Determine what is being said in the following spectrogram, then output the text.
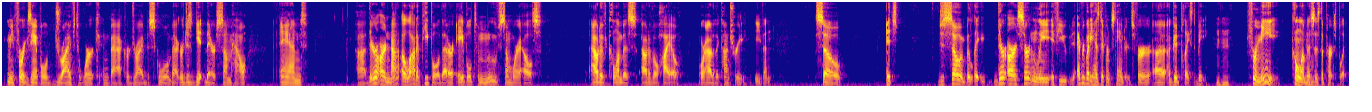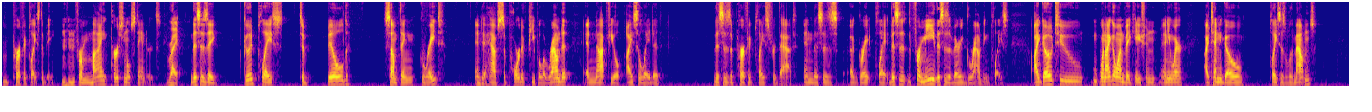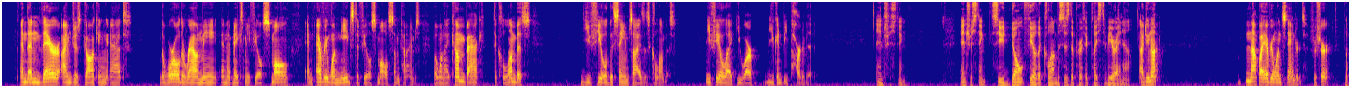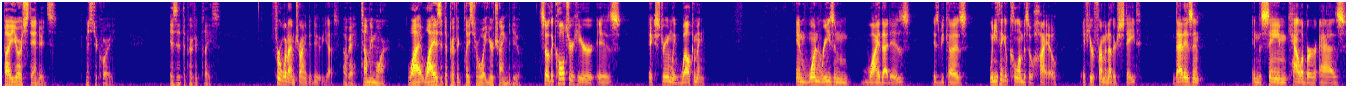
I mean, for example, drive to work and back, or drive to school and back, or just get there somehow. And uh, there are not a lot of people that are able to move somewhere else out of Columbus, out of Ohio, or out of the country, even. So it's just so like, there are certainly if you everybody has different standards for uh, a good place to be. Mm-hmm. For me, Columbus is the pers- pla- perfect place to be Mm-hmm. for my personal standards. Right. This is a good place to build something great and to have supportive people around it and not feel isolated. This is a perfect place for that. And this is a great place. This is for me this is a very grounding place. I go to when I go on vacation anywhere, I tend to go places with mountains. And then there I'm just gawking at the world around me and it makes me feel small and everyone needs to feel small sometimes. But when I come back to Columbus, you feel the same size as Columbus. You feel like you are you can be part of it. Interesting. Interesting. So you don't feel that Columbus is the perfect place to be right now, I do not. Not by everyone's standards, for sure. but by your standards, Mr. Cory, is it the perfect place? For what I'm trying to do, yes. Okay, tell me more. Why why is it the perfect place for what you're trying to do? So the culture here is extremely welcoming. And one reason why that is is because when you think of Columbus, Ohio, if you're from another state, that isn't in the same caliber as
